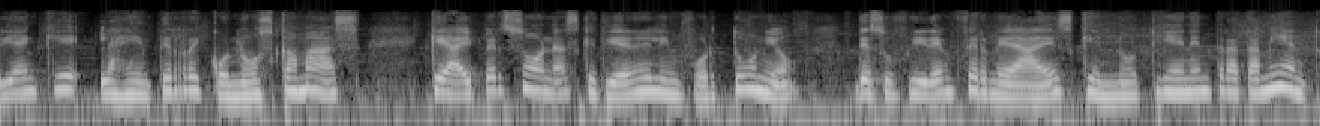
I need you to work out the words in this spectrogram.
en que la gente reconozca más que hay personas que tienen el infortunio de sufrir enfermedades que no tienen tratamiento.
